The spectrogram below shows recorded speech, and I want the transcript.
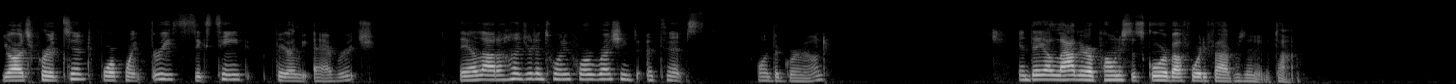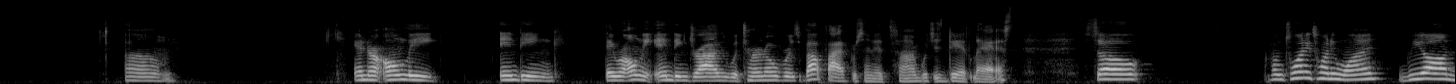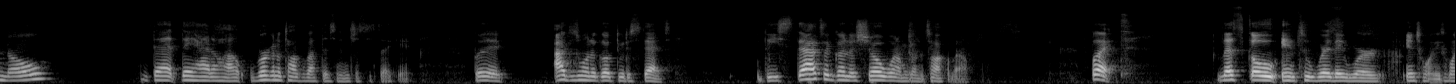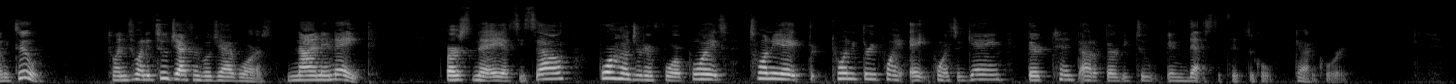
Yards per attempt, 4.3, 16th, fairly average. They allowed 124 rushing attempts on the ground. And they allowed their opponents to score about 45% of the time. Um, and they're only ending, they were only ending drives with turnovers about 5% of the time, which is dead last. So, from 2021, we all know that they had a we're going to talk about this in just a second but i just want to go through the stats. These stats are going to show what i'm going to talk about. But let's go into where they were in 2022 2022 jacksonville jaguars 9 and 8 first in the afc south 404 points 28 23.8 points a game they're 10th out of 32 in that statistical category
